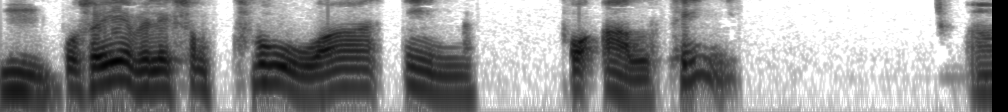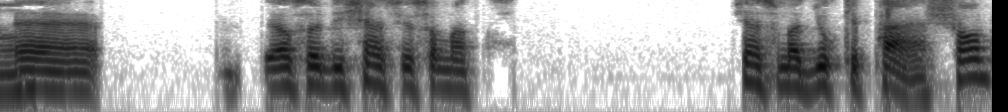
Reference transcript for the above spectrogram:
Mm. Och så är vi liksom tvåa in på allting. Ja. Eh, alltså det känns ju som att känns som att Jocke Persson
